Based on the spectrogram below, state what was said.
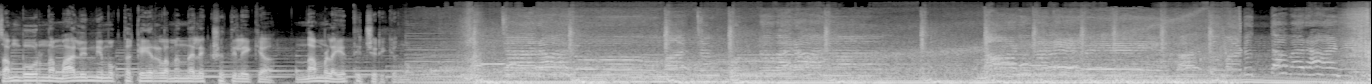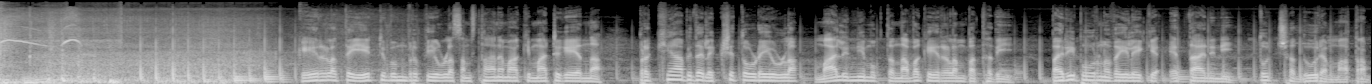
സമ്പൂർണ മാലിന്യമുക്ത കേരളമെന്ന ലക്ഷ്യത്തിലേക്ക് നമ്മളെ എത്തിച്ചിരിക്കുന്നു. കേരളത്തെ ഏറ്റവും വൃത്തിയുള്ള സംസ്ഥാനമാക്കി മാറ്റുകയെന്ന പ്രഖ്യാപിത ലക്ഷ്യത്തോടെയുള്ള മാലിന്യമുക്ത നവകേരളം പദ്ധതി പരിപൂർണതയിലേക്ക് എത്താനിനി തുച്ഛ ദൂരം മാത്രം.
